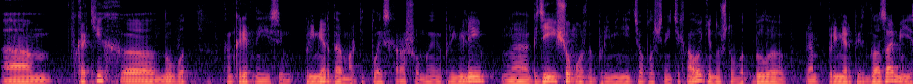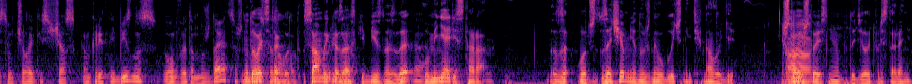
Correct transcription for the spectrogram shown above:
А, в каких, э, ну вот, конкретный, если пример, да, Marketplace хорошо мы привели. А, где еще можно применить облачные технологии? Ну, чтобы вот было прям пример перед глазами, если у человека сейчас конкретный бизнес, и он в этом нуждается. Ну, давайте сказал, так вот, самый пример. казахский бизнес, да? да? У меня ресторан. За, вот зачем мне нужны облачные технологии? Что, а... что я с ними буду делать в ресторане?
